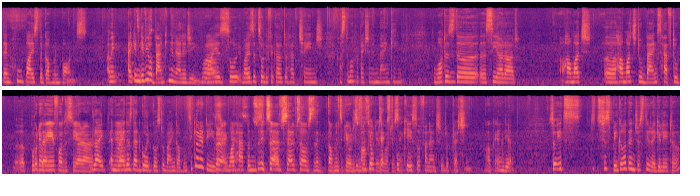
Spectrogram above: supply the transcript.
then who buys the government bonds? I mean, I can give you a banking analogy. Why is so? Why is it so difficult to have change, customer protection in banking? What is the uh, CRR? How much? Uh, how much do banks have to uh, put, Put away for the CRR. Right, and Yeah. where does that go? It goes to buying government securities. Correct, what yes. happens? So it serves, self-serves the government securities this market is your textbook case of financial repression. Okay. India. So it's it's just bigger than just the regulator.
